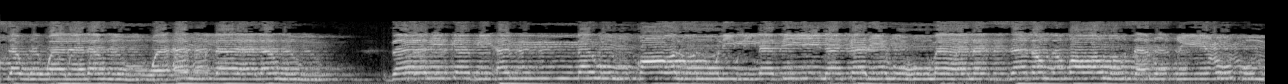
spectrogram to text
سول لهم وأملى لهم. ذلك بأنهم قالوا للذين كرهوا ما نزل الله سنطيعكم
